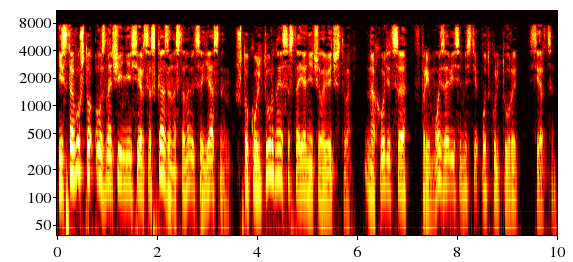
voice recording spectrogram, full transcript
Из того, что о значении сердца сказано, становится ясным, что культурное состояние человечества находится в прямой зависимости от культуры сердца.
